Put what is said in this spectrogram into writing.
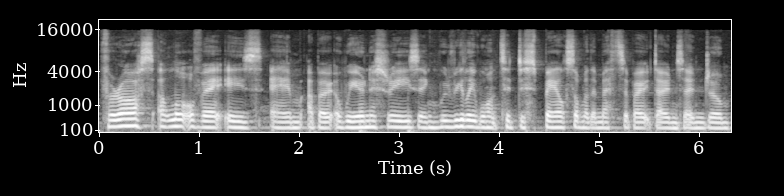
for us, a lot of it is um, about awareness raising. We really want to dispel some of the myths about Down syndrome,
